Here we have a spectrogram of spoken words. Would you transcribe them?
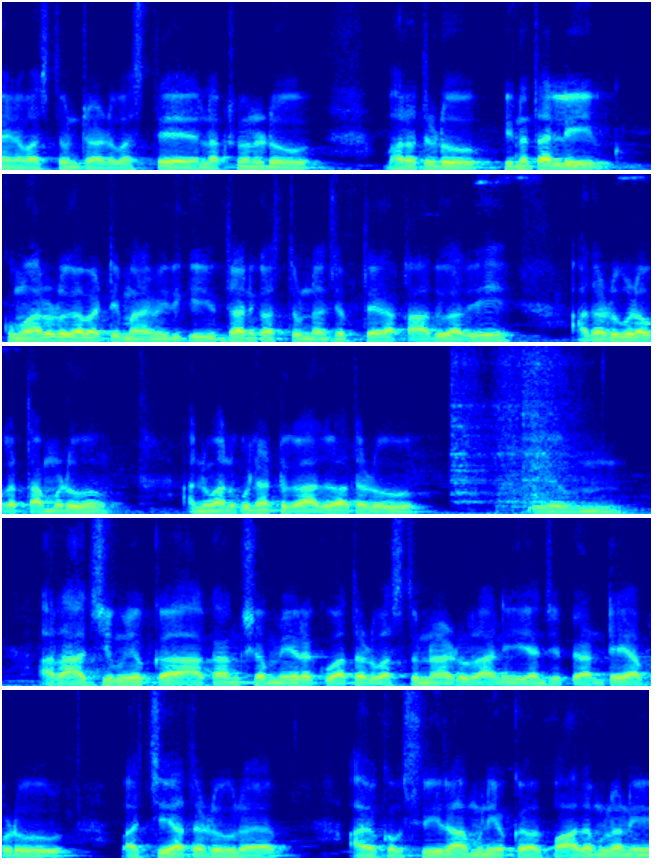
ఆయన వస్తుంటాడు. వస్తే లక్ష్మణుడు భరతుడు పినతల్లి కుమారుడు కాబట్టి మనం ఇదికి యుద్ధానికి వస్తుండని చెప్తే కాదు అది అతడు కూడా ఒక తమ్ముడు నువ్వు అనుకున్నట్టు కాదు అతడు ఆ రాజ్యం యొక్క ఆకాంక్ష మేరకు అతడు వస్తున్నాడు రాని అని చెప్పి అంటే అప్పుడు వచ్చి అతడు ఆ యొక్క శ్రీరాముని యొక్క పాదములని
